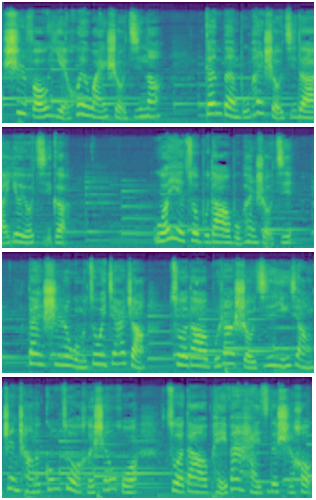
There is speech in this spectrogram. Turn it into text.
是否也会玩手机呢？根本不碰手机的又有几个？我也做不到不碰手机。但是我们作为家长，做到不让手机影响正常的工作和生活，做到陪伴孩子的时候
